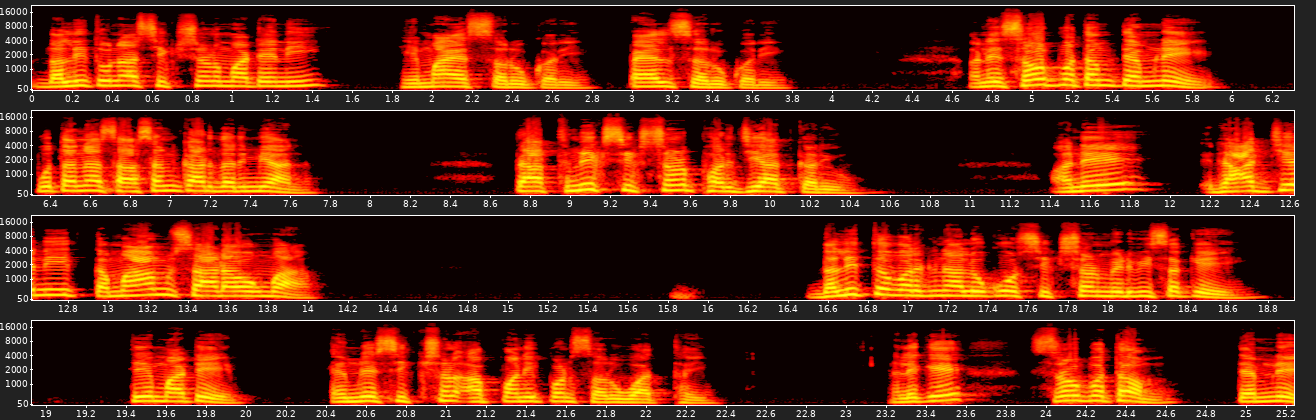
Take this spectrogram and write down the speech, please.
દલિતોના શિક્ષણ માટેની હિમાયત શરૂ કરી, પહેલ શરૂ કરી. અને સૌપ્રથમ તેમણે પોતાના શાસનકાળ દરમિયાન પ્રાથમિક શિક્ષણ ફરજિયાત કર્યું અને રાજ્યની તમામ શાળાઓમાં દલિત વર્ગના લોકો શિક્ષણ મેળવી શકે તે માટે એમને શિક્ષણ આપવાની પણ શરૂઆત થઈ. એટલે કે સૌપ્રથમ તેમને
